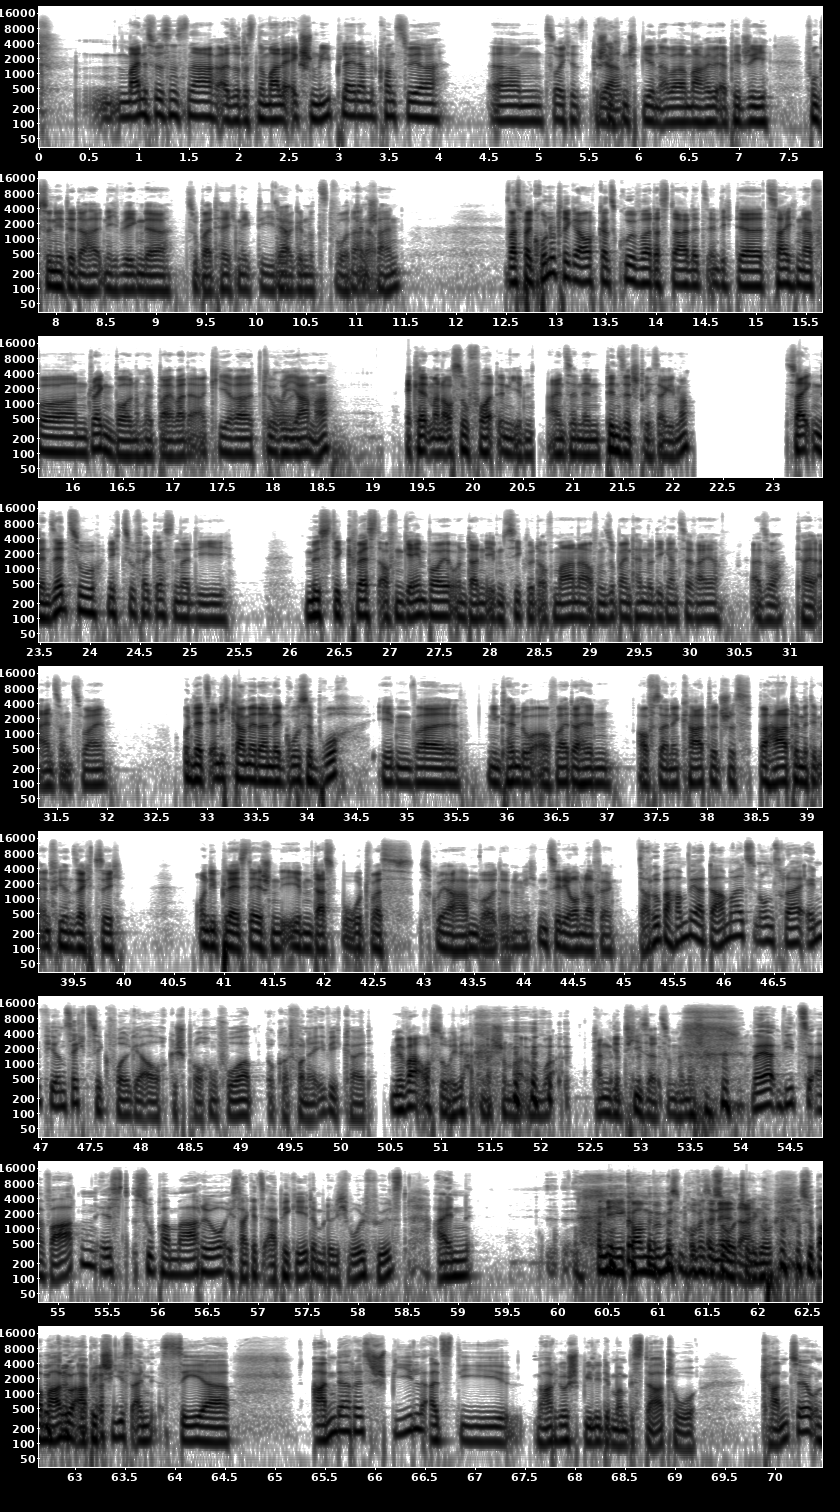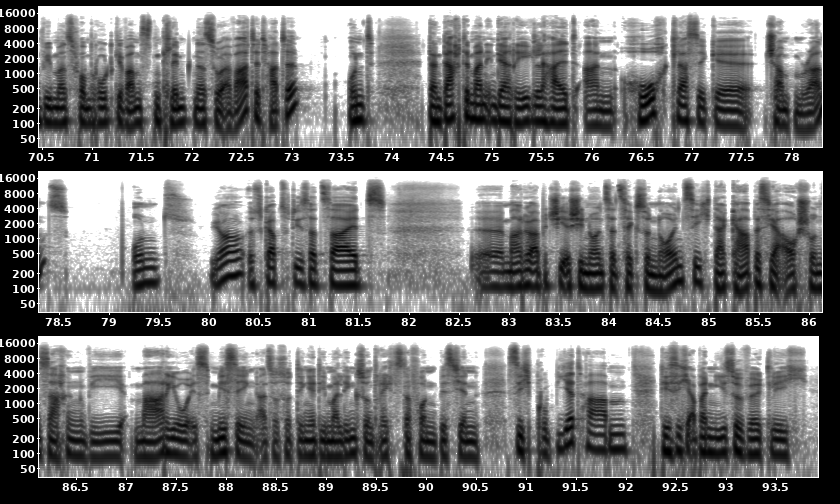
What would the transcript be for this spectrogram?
meines Wissens nach, also das normale Action Replay, damit konntest du ja ähm, solche Geschichten ja. spielen, aber Mario RPG funktionierte da halt nicht wegen der Supertechnik, die ja. da genutzt wurde genau. anscheinend. Was bei Chrono Trigger auch ganz cool war, dass da letztendlich der Zeichner von Dragon Ball noch mit bei war, der Akira Toriyama. Genau. Erkennt man auch sofort in jedem einzelnen Pinselstrich, sag ich mal. Zeigen den Setsu nicht zu vergessen, ne, die Mystic Quest auf dem Game Boy und dann eben Secret of Mana auf dem Super Nintendo, die ganze Reihe. Also Teil 1 und 2. Und letztendlich kam ja dann der große Bruch, eben weil Nintendo auch weiterhin auf seine Cartridges beharrte mit dem N64 und die PlayStation eben das bot, was Square haben wollte, nämlich ein CD-ROM-Laufwerk. Darüber haben wir ja damals in unserer N64-Folge auch gesprochen, vor, oh Gott, von der Ewigkeit. Mir war auch so, wir hatten das schon mal irgendwo angeteasert zumindest. Naja, wie zu erwarten ist Super Mario, ich sage jetzt RPG, damit du dich wohlfühlst, ein Oh nee, komm, wir müssen professionell Entschuldigung. sein. Super Mario RPG ist ein sehr anderes Spiel als die Mario-Spiele, die man bis dato kannte und wie man es vom rotgewamsten Klempner so erwartet hatte. Und dann dachte man in der Regel halt an hochklassige Jump'n'Runs. Und ja, es gab zu dieser Zeit äh, Mario RPG erschien 1996. Da gab es ja auch schon Sachen wie Mario is Missing, also so Dinge, die mal links und rechts davon ein bisschen sich probiert haben, die sich aber nie so wirklich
